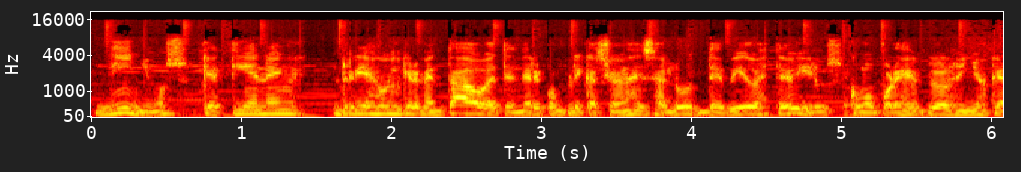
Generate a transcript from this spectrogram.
niños que tienen riesgo incrementado de tener complicaciones de salud debido a este virus, como por ejemplo los niños que,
